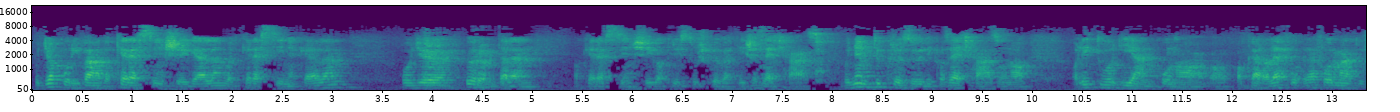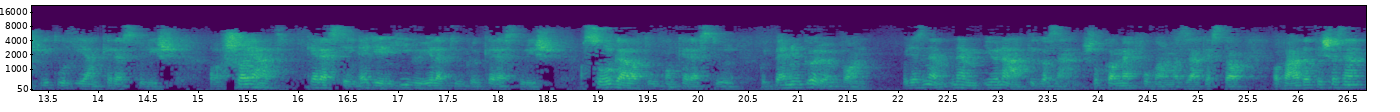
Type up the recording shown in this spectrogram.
hogy gyakori vád a kereszténység ellen, vagy keresztények ellen, hogy örömtelen a kereszténység, a Krisztus követés, az egyház. Hogy nem tükröződik az egyházon, a, a liturgiánkon, a, a, akár a református liturgián keresztül is, a saját keresztény egyéni hívő életünkön keresztül is, a szolgálatunkon keresztül, hogy bennünk öröm van, hogy ez nem, nem jön át igazán. Sokan megfogalmazzák ezt a, a vádat, és ezen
